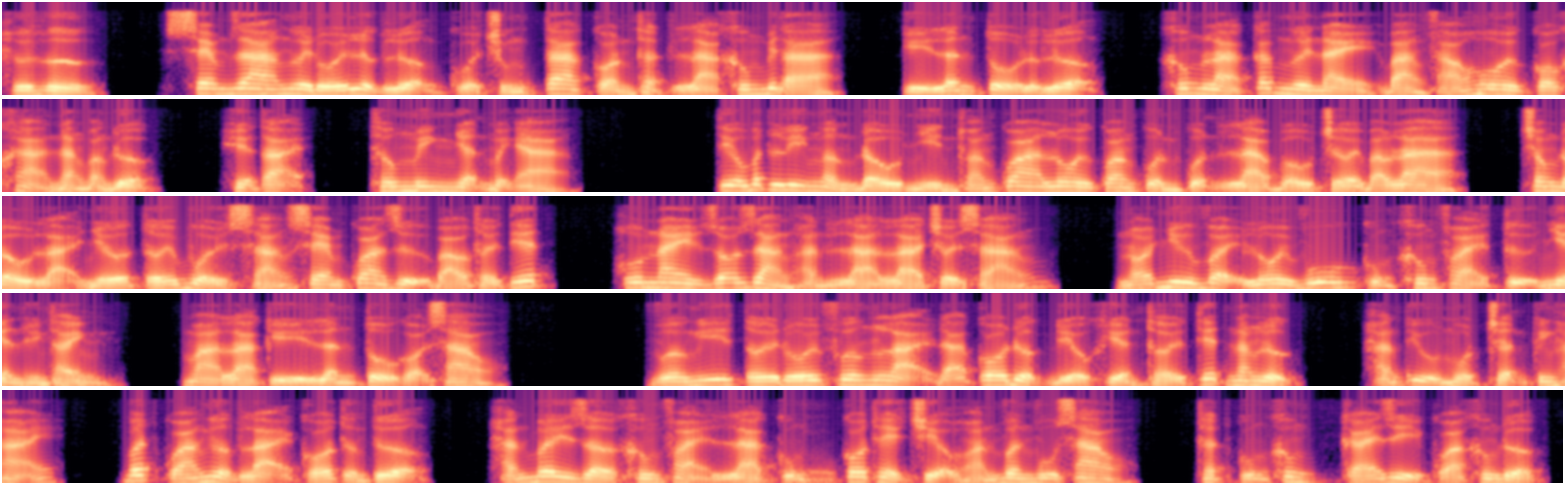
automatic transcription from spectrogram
Hừ hừ, xem ra ngươi đối lực lượng của chúng ta còn thật là không biết ta, kỳ lân tổ lực lượng, không là các ngươi này bang pháo hôi có khả năng bằng được, hiện tại, thông minh nhận mệnh a. À. Tiêu Bất Ly ngẩng đầu nhìn thoáng qua lôi quang quần quần là bầu trời bao la, trong đầu lại nhớ tới buổi sáng xem qua dự báo thời tiết, hôm nay rõ ràng hẳn là là trời sáng, nói như vậy lôi vũ cũng không phải tự nhiên hình thành, mà là kỳ lân tổ gọi sao? Vừa nghĩ tới đối phương lại đã có được điều khiển thời tiết năng lực, hắn tựu một trận kinh hãi, bất quá ngược lại có tưởng tượng, hắn bây giờ không phải là cũng có thể triệu hoán Vân Vũ sao, thật cũng không cái gì quá không được.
